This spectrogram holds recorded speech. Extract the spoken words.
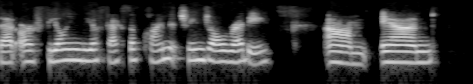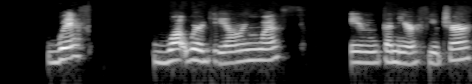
that are feeling the effects of climate change already. Um, and with what we're dealing with in the near future,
